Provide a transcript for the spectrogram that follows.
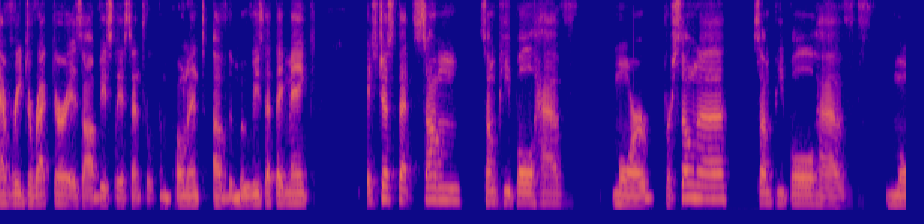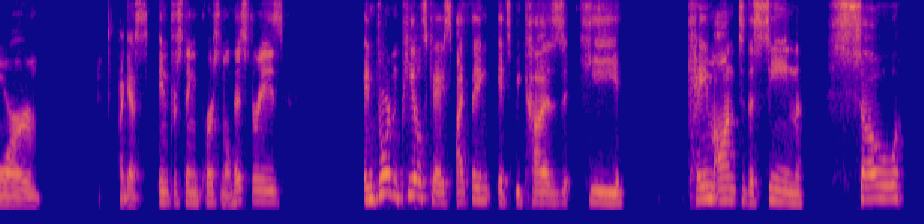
every director is obviously a central component of the movies that they make. It's just that some some people have more persona, some people have more I guess interesting personal histories. In Jordan Peele's case, I think it's because he came onto the scene so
